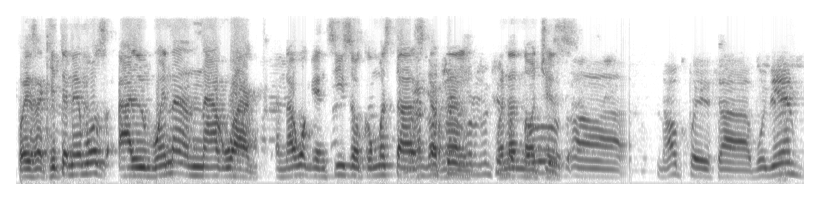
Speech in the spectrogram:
Pues aquí tenemos al buen Anáhuac, Anáhuac Enciso, ¿cómo estás, Buenas noches, carnal? buenas noches. Buenas no, pues ah, muy bien,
